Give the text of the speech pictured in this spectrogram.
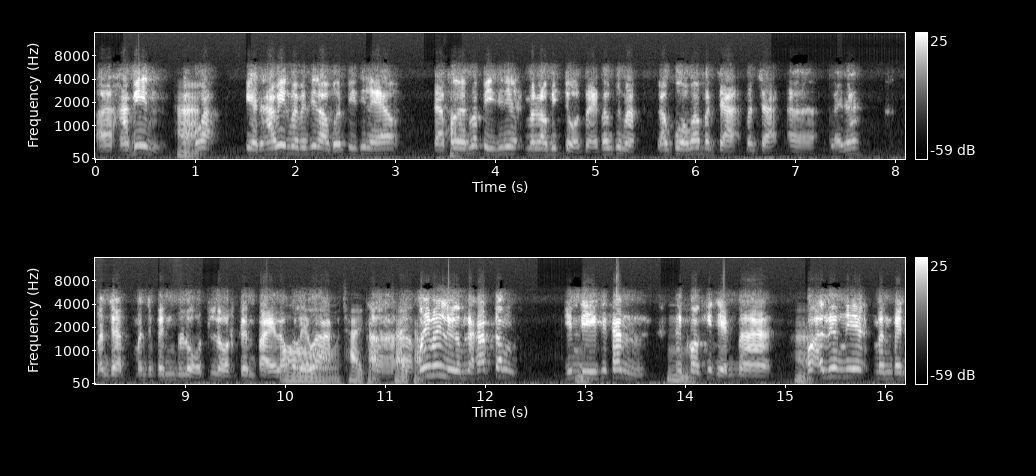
เอ่อฮาร์บินฮะแต่ว่าเปลี่ยนฮาร์บินมาเป็นที่เราเหมือนปีที่แล้ว แต่ครับเพิ่นว่าปีที่เนี้ยมันเรามีโจทย์ใหม่เพิ่มขึ้นมา เรากลัวว่ามันจะมันจะเอ่ออะไรนะ มันจะมันจะเป็น load load เกินไปเราก็เลยว่าอ๋อใช่ครับเอ่อใช่ครับไม่ไม่ลืมนะครับ ต้องยินดีที่ท่านอืมให้ข้อคิดเห็นมาฮะเพราะเรื่องเนี้ยมันเป็น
